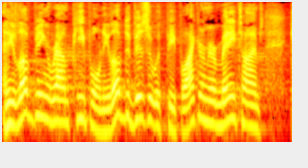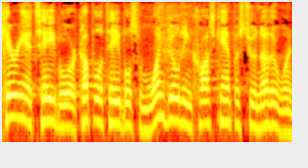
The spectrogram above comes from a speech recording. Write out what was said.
And he loved being around people and he loved to visit with people. I can remember many times carrying a table or a couple of tables from one building across campus to another one.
